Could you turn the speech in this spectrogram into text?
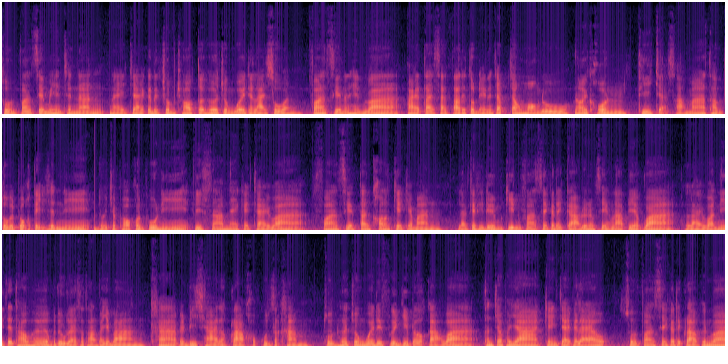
ส่วนฟ้านเสียนไม่เห็นเช่นนั้น ในใจก็นึกชมชอบตัวเฮ่อจงเว่ยในหลายส่วนฟ้านเสียนนั้นเห็นว่าภายใต้สายตาที่ตนเองนั้นจับจ้องมองดู น้อยคนที่จะสามารถทำตัวเป็นปกติเช่นนี้ โดยเฉพาะคนผู้นี้ที่ทราบแน่แก่ใจว่าฟานเสียตั้งข้อรังเกียจแก่มัน หลังจากที่ดื่มกินฟ้านเสียก็ได้กล่าวด้วยน้ำเสียงราบเรียบว่า หลายวันนี้แต่เท้าเฮิ่มมาดูแลสถานพยาบาลข้าเป็นพี่ชายต้องกล่าวขอบคุณสักคำส่วนเฮ่อจงเว่ยได้ฝืนยิ้มแล้วก็กล่าวว่าท่านเจ้าพญาเกรงใจไปแล้ว ส่วนฟ้านเสียก็ได้กล่าวขึ้นว่า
